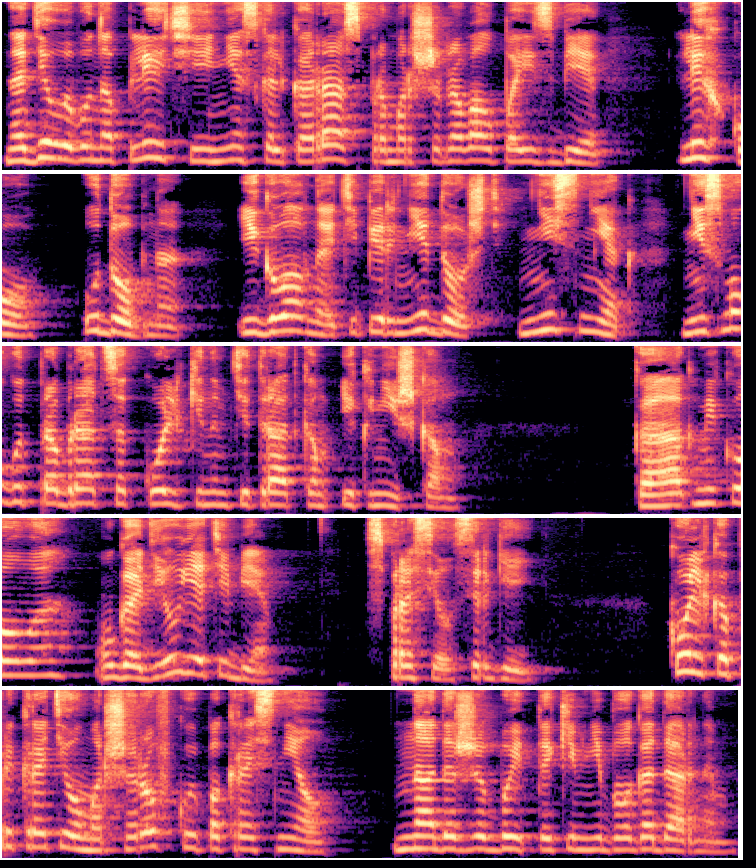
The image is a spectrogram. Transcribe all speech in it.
надел его на плечи и несколько раз промаршировал по избе. Легко, удобно. И главное, теперь ни дождь, ни снег не смогут пробраться к Колькиным тетрадкам и книжкам. «Как, Микола, угодил я тебе?» – спросил Сергей. Колька прекратил маршировку и покраснел. «Надо же быть таким неблагодарным!»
